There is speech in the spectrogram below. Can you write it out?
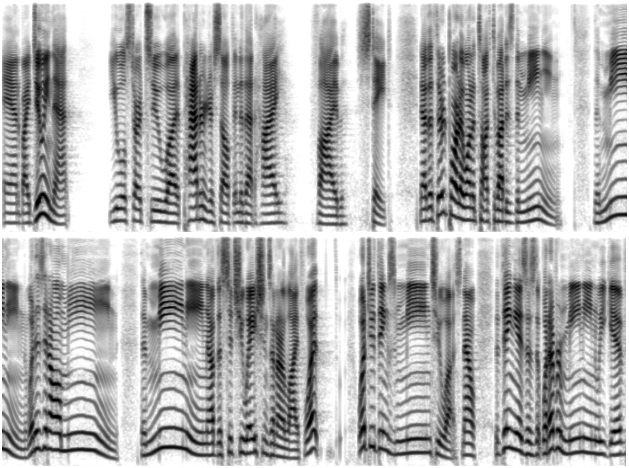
And by doing that, you will start to uh, pattern yourself into that high vibe state. Now, the third part I want to talk about is the meaning. The meaning. What does it all mean? The meaning of the situations in our life. What what do things mean to us? Now, the thing is, is that whatever meaning we give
